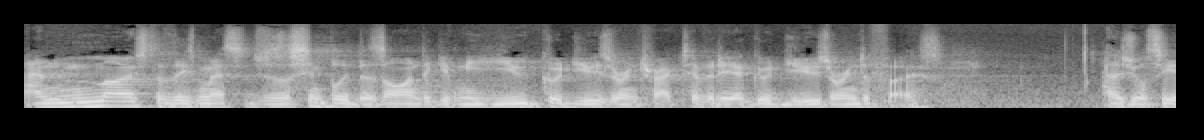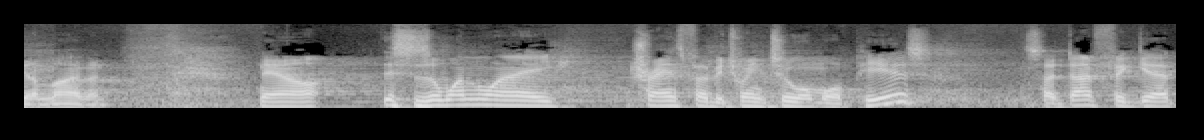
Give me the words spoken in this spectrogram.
And most of these messages are simply designed to give me good user interactivity, a good user interface, as you'll see in a moment. Now, this is a one-way transfer between two or more peers. So don't forget,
